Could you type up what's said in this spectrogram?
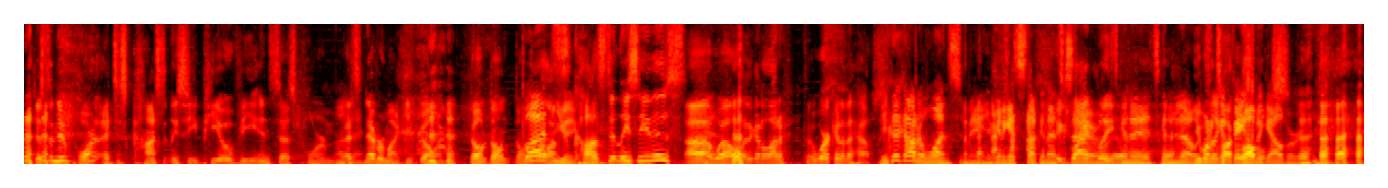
just a new porn. I just constantly see POV incest porn. That's never mind. Keep going. don't don't don't But dwell on you me. constantly see this uh, well, I got a lot of work out of the house. You click on it once, man. You're gonna get stuck in that Exactly. spiral. It's gonna, it's gonna know. You It's wanna like talk a Facebook bubbles. algorithm.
